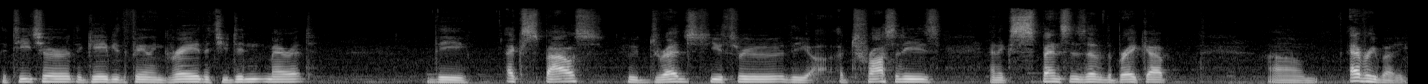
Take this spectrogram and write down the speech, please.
the teacher that gave you the failing grade that you didn't merit, the ex spouse who dredged you through the atrocities and expenses of the breakup, um, everybody,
